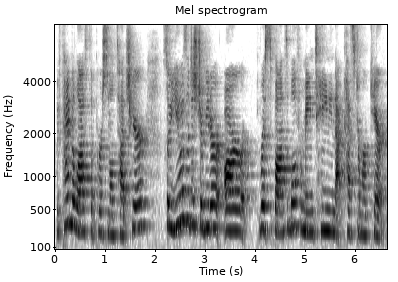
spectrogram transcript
We've kind of lost the personal touch here. So you as a distributor are responsible for maintaining that customer care.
